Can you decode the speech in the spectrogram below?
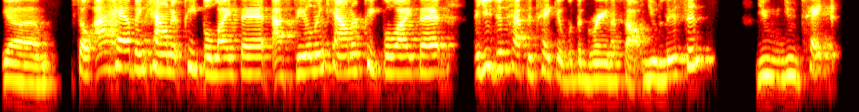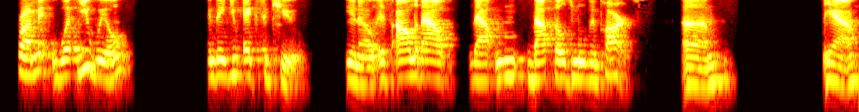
Yeah. So I have encountered people like that. I still encounter people like that. And you just have to take it with a grain of salt. You listen, you you take from it what you will, and then you execute. You know, it's all about that about those moving parts. Um, yeah.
